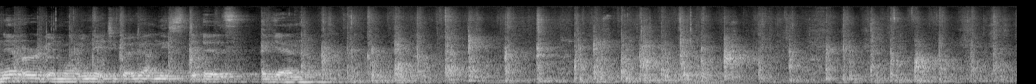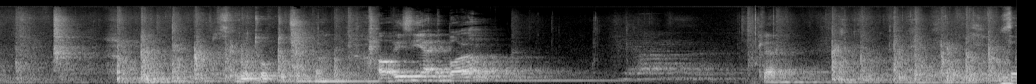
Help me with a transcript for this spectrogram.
Never again will we need to go down these stairs again. Just gonna talk to Chipper. Oh, is he at the bottom? Okay. So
